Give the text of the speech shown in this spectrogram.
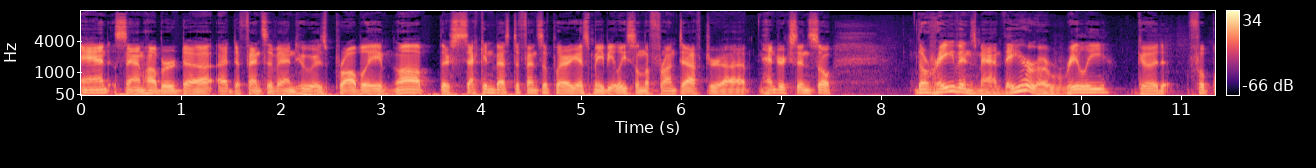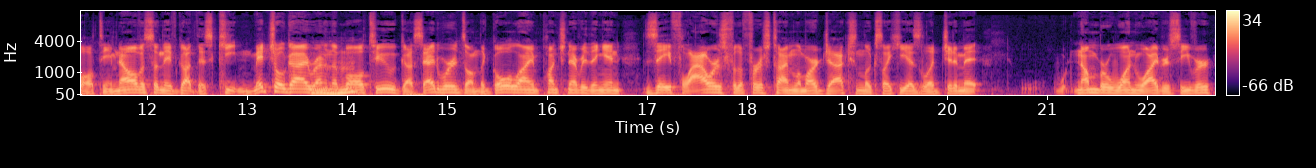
and Sam Hubbard uh, at defensive end, who is probably well their second best defensive player, I guess, maybe at least on the front after uh, Hendrickson. So the Ravens, man, they are a really good football team. Now all of a sudden they've got this Keaton Mitchell guy running mm-hmm. the ball too, Gus Edwards on the goal line punching everything in, Zay Flowers for the first time. Lamar Jackson looks like he has a legitimate number one wide receiver.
